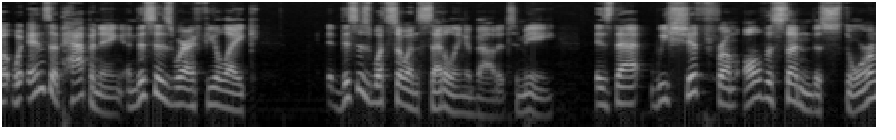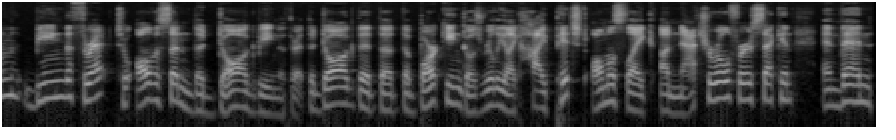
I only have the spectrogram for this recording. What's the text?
But what ends up happening, and this is where I feel like this is what's so unsettling about it to me, is that we shift from all of a sudden the storm being the threat to all of a sudden the dog being the threat. The dog that the, the barking goes really like high pitched, almost like unnatural for a second, and then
